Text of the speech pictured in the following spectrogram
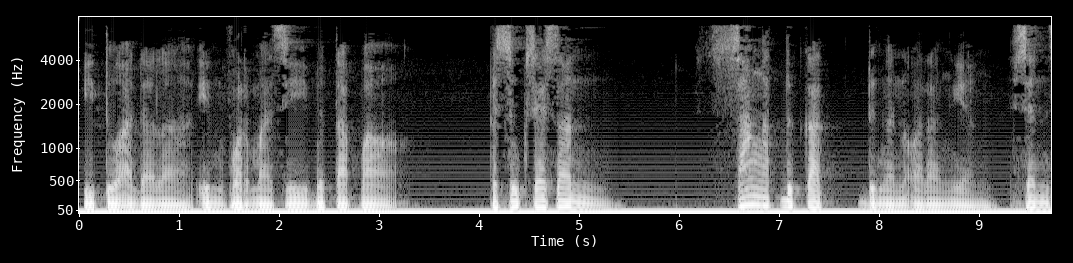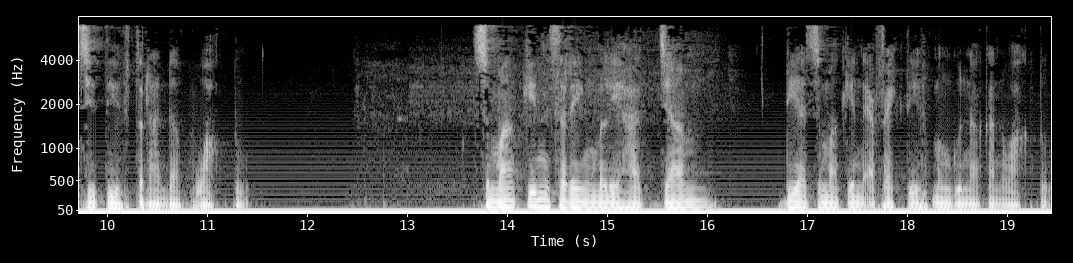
Itu adalah informasi betapa Kesuksesan Sangat dekat dengan orang yang sensitif terhadap waktu. Semakin sering melihat jam Dia semakin efektif menggunakan waktu.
